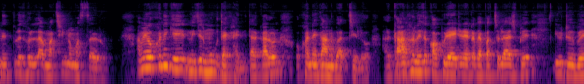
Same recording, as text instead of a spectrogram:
সামনে তুলে ধরলাম মা ছিন্নমস্তার রূপ আমি ওখানে গিয়ে নিজের মুখ দেখাইনি, তার কারণ ওখানে গান বাজছিল। আর গান হলে তো কপিরাইটের একটা ব্যাপার চলে আসবে ইউটিউবে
